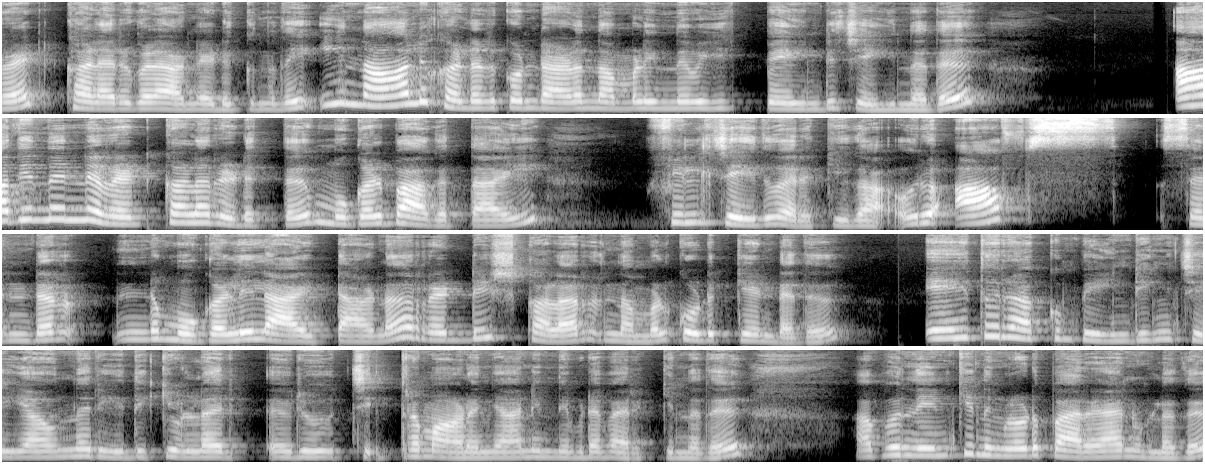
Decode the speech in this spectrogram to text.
റെഡ് കളറുകളാണ് എടുക്കുന്നത്. ഈ നാല് കളർ കൊണ്ടാണ് നമ്മൾ ഇന്ന് ഈ പെയിന്റ് ചെയ്യുന്നത്. ആദ്യം തന്നെ റെഡ് കളർ എടുത്ത് മുകൾ ഭാഗത്തായി ഫിൽ ചെയ്ത് വരയ്ക്കുക. ഒരു ഹാഫ് സെന്ററിന്റെ മുകളിലായിട്ടാണ് റെഡിഷ് കളർ നമ്മൾ കൊടുക്കേണ്ടത്. ഏതൊരാൾക്കും പെയിന്റിങ് ചെയ്യാവുന്ന രീതിക്കുള്ള ഒരു ചിത്രമാണ് ഞാൻ ഇന്നിവിടെ വരയ്ക്കുന്നത്. അപ്പോൾ എനിക്ക് നിങ്ങളോട് പറയാനുള്ളത്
